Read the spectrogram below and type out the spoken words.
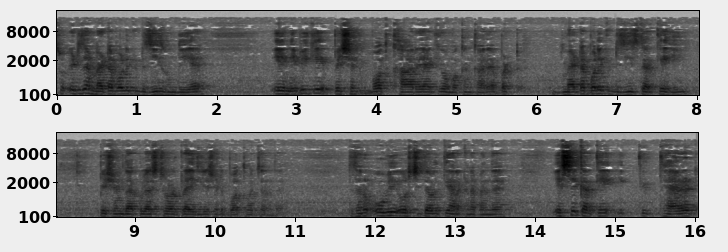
So it is a metabolic disease ਹੁੰਦੀ ਹੈ। ਇਹ ਨਹੀਂ ਵੀ ਕਿ ਪੇਸ਼ੈਂਟ ਬਹੁਤ ਖਾ ਰਿਹਾ, ਕਿ ਉਹ ਮੱਖਣ ਖਾ ਰਿਹਾ ਬਟ ਮੈਟਾਬੋਲਿਕ ਡਿਜ਼ੀਜ਼ ਕਰਕੇ ਹੀ ਪੇਸ਼ੈਂਟ ਦਾ ਕੋਲੇਸਟ੍ਰੋਲ ਟ੍ਰਾਈਗਲਿਸਰਾਈਡ ਬਹੁਤ ਵੱਧ ਜਾਂਦਾ ਹੈ। ਤੇ ਸਾਨੂੰ ਉਹ ਵੀ ਉਸ ਚੀਜ਼ ਦਾ ਧਿਆਨ ਰੱਖਣਾ ਪੈਂਦਾ ਹੈ। ਇਸੇ ਕਰਕੇ ਇੱਕ ਥਾਇਰਾਇਡ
